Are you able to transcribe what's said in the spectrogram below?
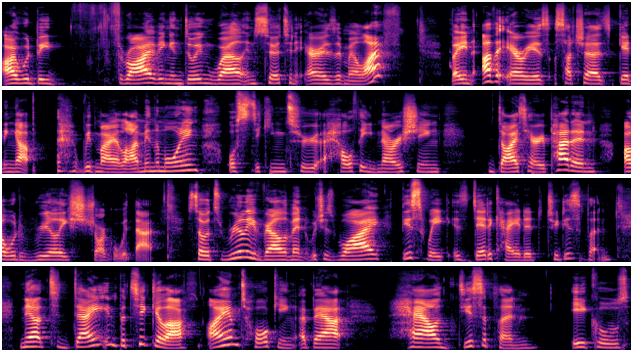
I would be thriving and doing well in certain areas of my life but in other areas, such as getting up with my alarm in the morning or sticking to a healthy, nourishing dietary pattern, I would really struggle with that. So it's really relevant, which is why this week is dedicated to discipline. Now, today in particular, I am talking about how discipline equals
